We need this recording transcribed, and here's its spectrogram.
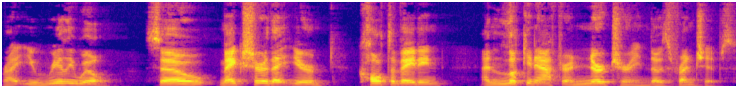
right? You really will. So make sure that you're cultivating and looking after and nurturing those friendships.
